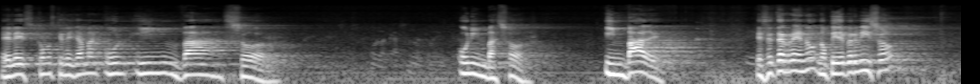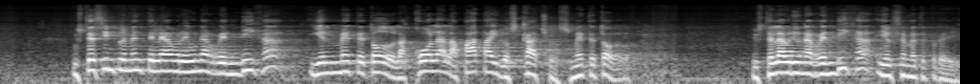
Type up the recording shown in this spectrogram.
Él es, ¿cómo es que le llaman? Un invasor. Por la casa no puede. Un invasor. Invade ese terreno, no pide permiso. Usted simplemente le abre una rendija y él mete todo, la cola, la pata y los cachos, mete todo. Y usted le abre una rendija y él se mete por ahí.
